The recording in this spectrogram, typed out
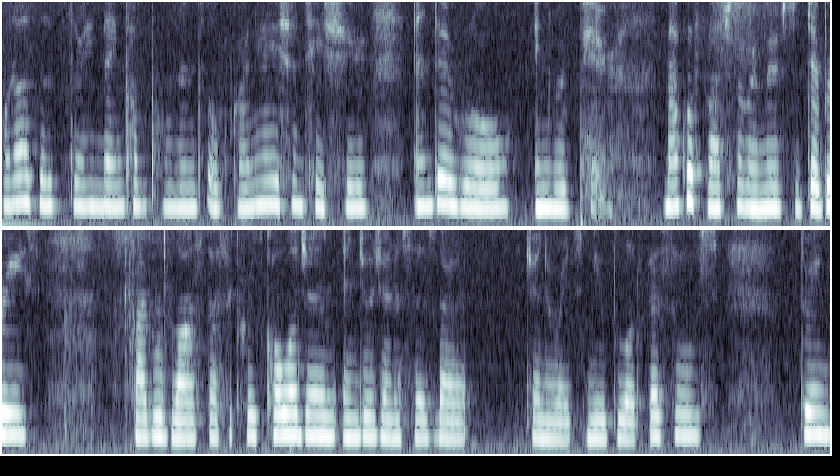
What are the three main components of granulation tissue and their role in repair? Macrophage that removes the debris, fibroblast that secretes collagen, angiogenesis that generates new blood vessels. Three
